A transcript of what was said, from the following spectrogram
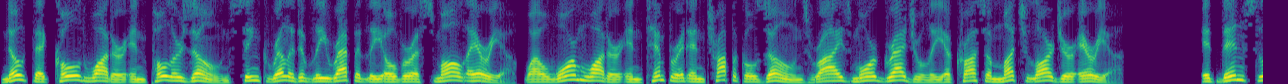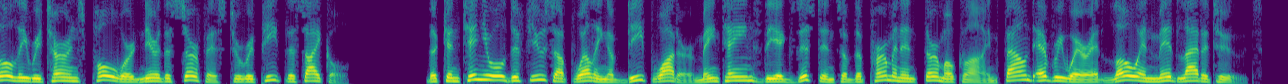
Note that cold water in polar zones sink relatively rapidly over a small area, while warm water in temperate and tropical zones rise more gradually across a much larger area. It then slowly returns poleward near the surface to repeat the cycle. The continual diffuse upwelling of deep water maintains the existence of the permanent thermocline found everywhere at low and mid latitudes.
